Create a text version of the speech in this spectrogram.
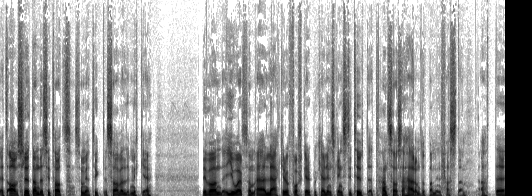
ett avslutande citat som jag tyckte sa väldigt mycket det var Joar som är läkare och forskare på Karolinska institutet. Han sa så här om dopaminfasta. Att eh,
